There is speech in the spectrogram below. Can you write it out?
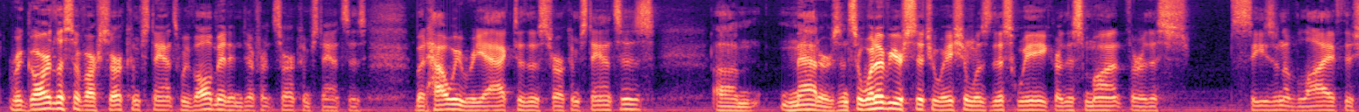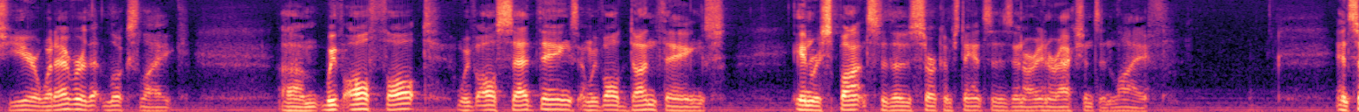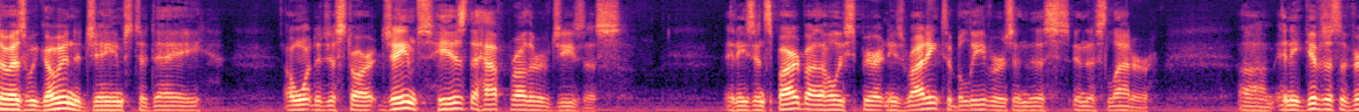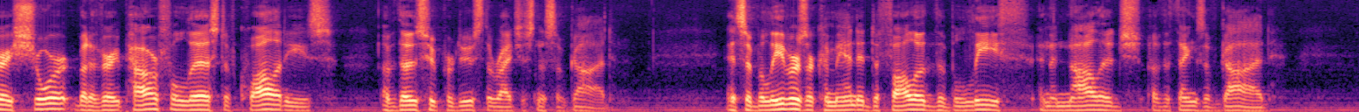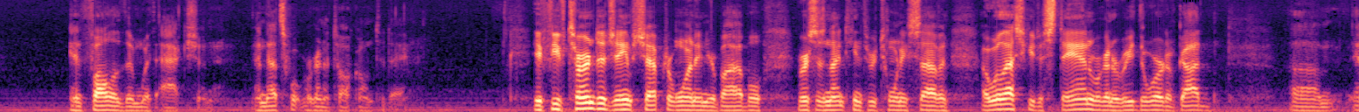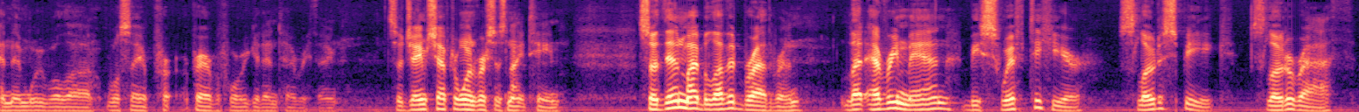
regardless of our circumstance, we've all been in different circumstances, but how we react to those circumstances um, matters. And so, whatever your situation was this week or this month or this season of life, this year, whatever that looks like, um, we've all thought, we've all said things, and we've all done things in response to those circumstances and our interactions in life. And so, as we go into James today, I want to just start. James, he is the half brother of Jesus, and he's inspired by the Holy Spirit, and he's writing to believers in this in this letter. Um, and he gives us a very short but a very powerful list of qualities of those who produce the righteousness of God. And so believers are commanded to follow the belief and the knowledge of the things of God and follow them with action. And that's what we're going to talk on today. If you've turned to James chapter 1 in your Bible, verses 19 through 27, I will ask you to stand. We're going to read the Word of God, um, and then we will uh, we'll say a, pr- a prayer before we get into everything. So, James chapter 1, verses 19. So then, my beloved brethren, let every man be swift to hear, slow to speak, slow to wrath,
